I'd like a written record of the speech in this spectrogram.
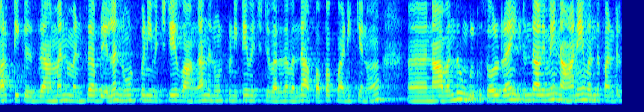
ஆர்டிகிள்ஸ் அமெண்ட்மெண்ட்ஸ் அப்படியெல்லாம் நோட் பண்ணி வச்சுட்டே வாங்க. அந்த நோட் பண்ணிகிட்டே வச்சுட்டு வரதை வந்து அப்பப்போ படிக்கணும். நான் வந்து உங்களுக்கு சொல்கிறேன் இருந்தாலுமே நானே வந்து பண்ணுற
